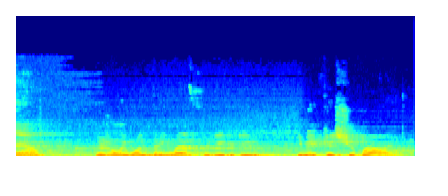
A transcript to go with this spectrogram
now, there's only one thing left for you to do. You may kiss your bride.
